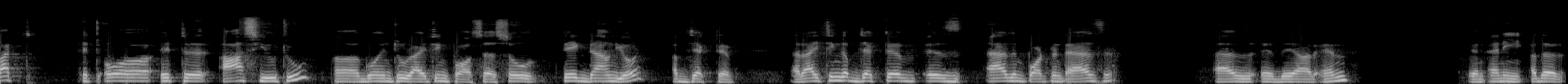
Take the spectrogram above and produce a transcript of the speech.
but it uh, uh, asks you to uh, go into writing process. So take down your objectives. A writing objective is as important as they are in any other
